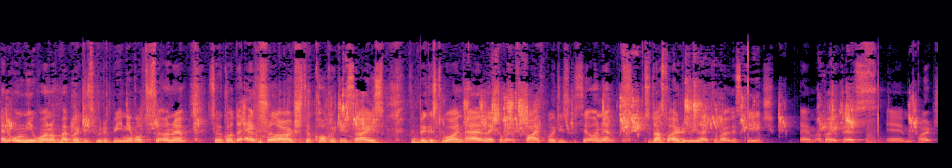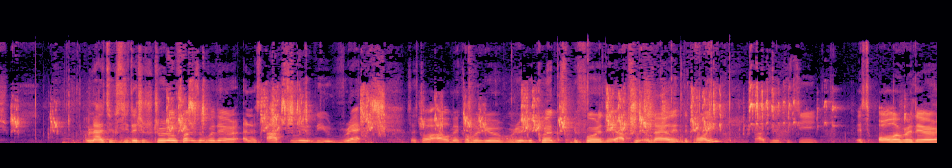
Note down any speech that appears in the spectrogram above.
and only one of my budgies would have been able to sit on it. So I got the extra large the cockatoo size the biggest one and like about five budgies could sit on it. So that's what I really like about this cage um, about this um, perch. And as you can see the tutorial toys over there and it's absolutely wrecked. So I thought I'll make a video really quick before they absolutely annihilate the toy as you can see it's all over there.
